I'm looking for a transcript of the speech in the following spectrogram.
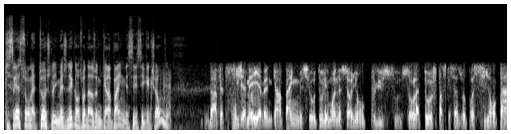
qui seraient sur la touche. Imaginez qu'on soit dans une campagne, c'est quelque chose. Ben, en fait, si jamais il y avait une campagne, M. O'Toole et moi ne serions plus sous- sur la touche parce que ça ne dure pas si longtemps.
